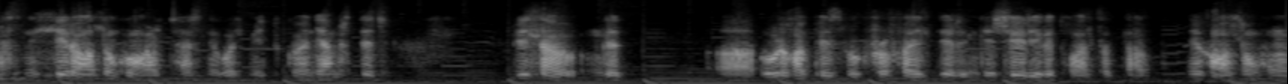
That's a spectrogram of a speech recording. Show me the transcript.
бас нэг хэр олон хүн орж харсныг бол мэдэхгүй байна. Ямар ч тач би л ингээд өөрийнхөө Facebook profile дээр ингээд share хийгээд хуваалцаад нэг олон хүн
